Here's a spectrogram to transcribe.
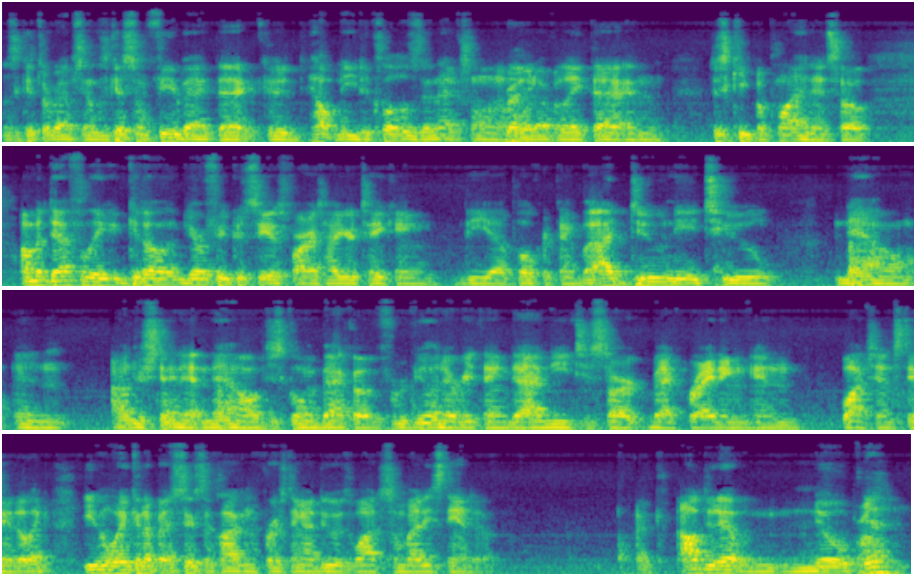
let's get the reps in. Let's get some feedback that could help me to close the next one or Right. whatever like that, and just keep applying it. So I'm gonna definitely get on your frequency as far as how you're taking the uh, poker thing, but I do need to now, and I understand that now. Just going back of reviewing everything, that I need to start back writing and watching stand up. Like even waking up at six o'clock and the first thing I do is watch somebody stand up. Like I'll do that with no problem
